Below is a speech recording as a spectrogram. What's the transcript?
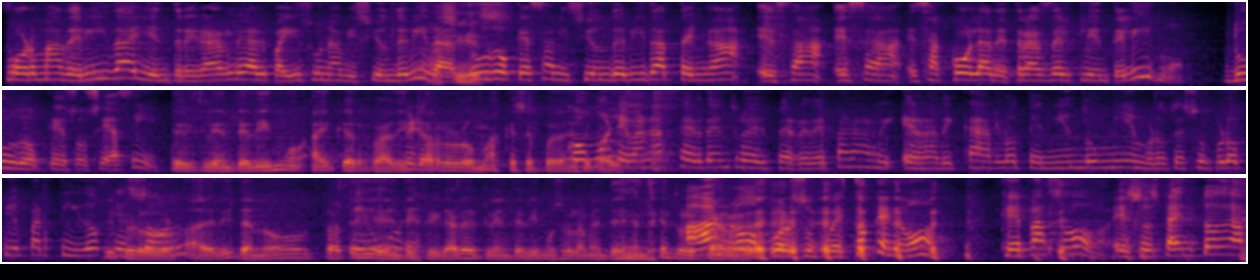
forma de vida y entregarle al país una visión de vida. Dudo que esa visión de vida tenga esa, esa, esa cola detrás del clientelismo. Dudo que eso sea así. El clientelismo hay que erradicarlo Pero, lo más que se pueda. este ¿Cómo le van a hacer dentro del PRD para erradicarlo teniendo miembros de su propio partido Sí, que pero son Adelita, no trates de identificar el clientelismo solamente dentro del Ah, PRD. no, por supuesto que no. ¿Qué pasó? Eso está en todas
